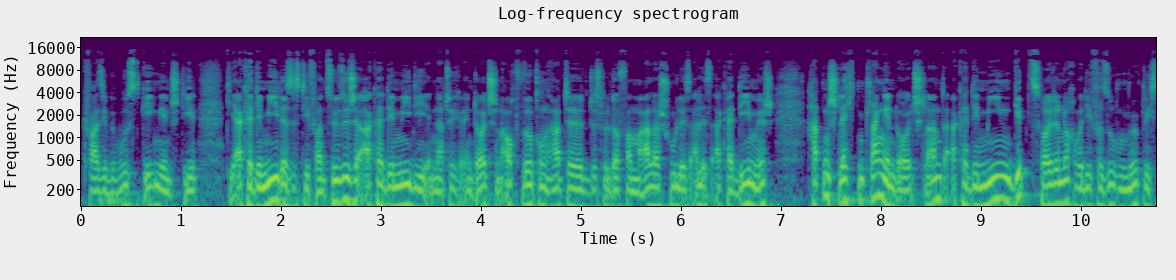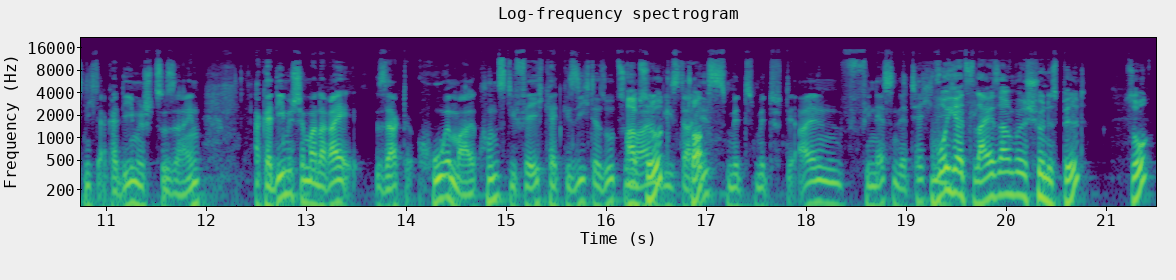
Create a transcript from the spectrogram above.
quasi bewusst gegen den Stil. Die Akademie, das ist die französische Akademie, die natürlich in Deutschland auch Wirkung hatte. Düsseldorfer Malerschule ist alles akademisch. Hat einen schlechten Klang in Deutschland. Akademien gibt's heute noch, aber die versuchen möglichst nicht akademisch zu sein. Akademische Malerei sagt hohe Malkunst, die Fähigkeit, Gesichter so zu Absolut, malen, wie es da top. ist, mit, mit allen Finessen der Technik. Wo ich als Laie sagen würde, schönes Bild. So?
